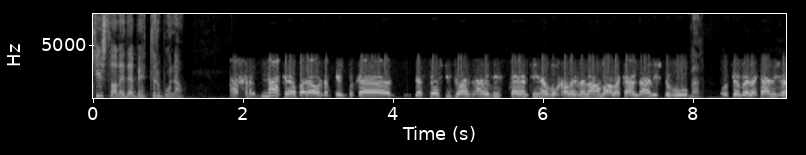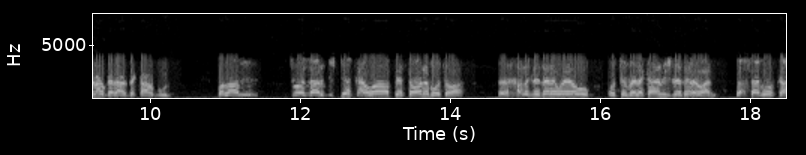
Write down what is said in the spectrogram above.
کیش ساڵێ دە بهتر بوونە ئەخر ناکرێ بەراورد بکەین چکە دەستپێکی 2020 کەرنتینە بوو خەڵک لە ناو ماڵەکان دانیشت بوو ئۆتۆمبیلەکانیش لە ناو گەراجەکان بوون بەڵام 2021 ئەوە پێچەوانە بۆتەوە خەڵک لە دەرەوەی و ئۆتۆمبیلەکانیش لە دەرەوەن حساب بۆ بکە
